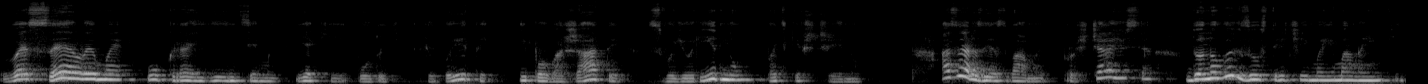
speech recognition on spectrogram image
веселими українцями, які будуть любити і поважати свою рідну батьківщину. А зараз я з вами прощаюся. До нових зустрічей, мої маленькі.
